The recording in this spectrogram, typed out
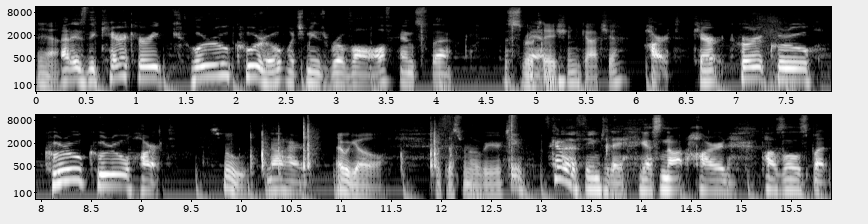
Yeah. That is the Karakuri Kuru Kuru, which means revolve, hence the, the spin. Rotation. Gotcha. Heart. Kar- Kuru Kuru Kuru Kuru heart. Smooth. Not hard. There we go. Put this one over here too. It's kind of the theme today. I guess not hard puzzles, but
